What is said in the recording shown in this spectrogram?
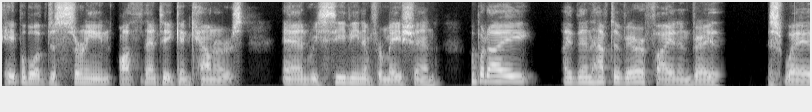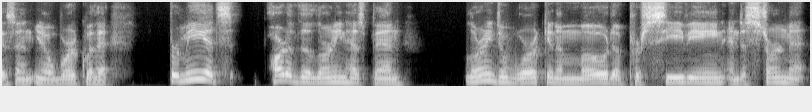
capable of discerning authentic encounters and receiving information but I I then have to verify it in various ways and you know work with it. For me, it's part of the learning has been learning to work in a mode of perceiving and discernment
